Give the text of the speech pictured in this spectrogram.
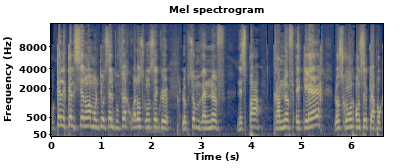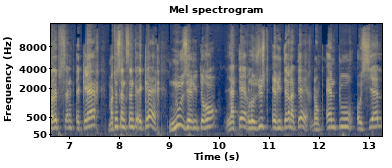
Auquel quel ciel on va monter au ciel pour faire quoi lorsqu'on sait que le psaume 29 n'est-ce pas 39 est clair, lorsqu'on sait qu'Apocalypse 5 est clair, Matthieu 5, 5 est clair, nous hériterons la terre, le juste héritera la terre. Donc un tour au ciel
